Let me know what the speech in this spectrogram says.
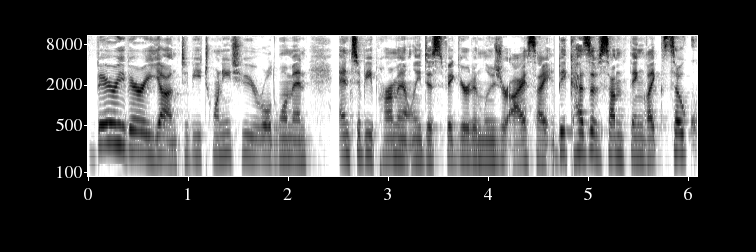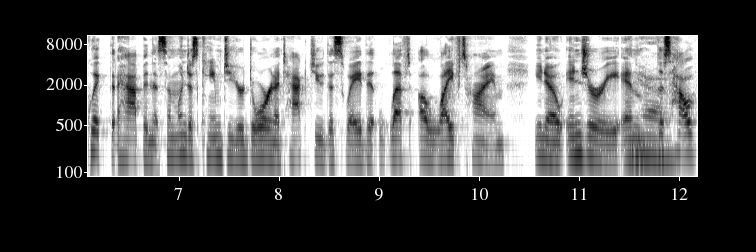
Very, very young to be a 22 year old woman and to be permanently disfigured and lose your eyesight because of something like so quick that happened that someone just came to your door and attacked you this way that left a lifetime, you know, injury and Yeah. just how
